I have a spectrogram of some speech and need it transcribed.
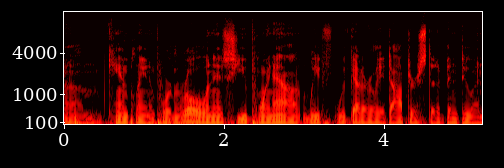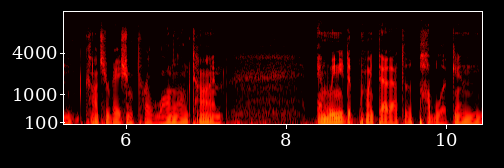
um, can play an important role. And as you point out, we've we've got early adopters that have been doing conservation for a long, long time, and we need to point that out to the public and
